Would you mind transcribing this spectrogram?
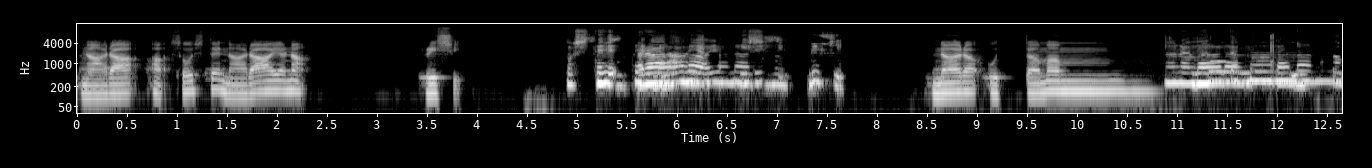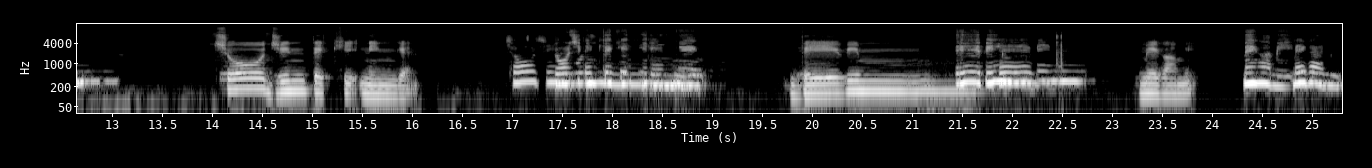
ナラ、あ、そして、ナラヤナ、リシ、そして、ナラヤヤナリシ。ナラウッタマン、ナラウッタマウタマン、ン超人的人間、超人的的人間。デービン、デービデン、ービン。女神、女神、女神。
